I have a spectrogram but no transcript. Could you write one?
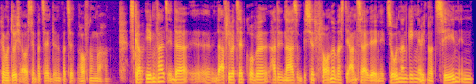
können wir durchaus den Patientinnen und Patienten Hoffnung machen. Es gab ebenfalls in der, äh, in der Aflibercept-Gruppe hatte die Nase ein bisschen vorne, was die Anzahl der Injektionen anging, nämlich nur 10 in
